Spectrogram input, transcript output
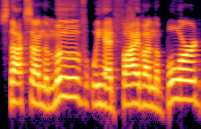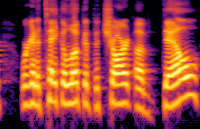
Stocks on the move, we had five on the board. we're going to take a look at the chart of Dell,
